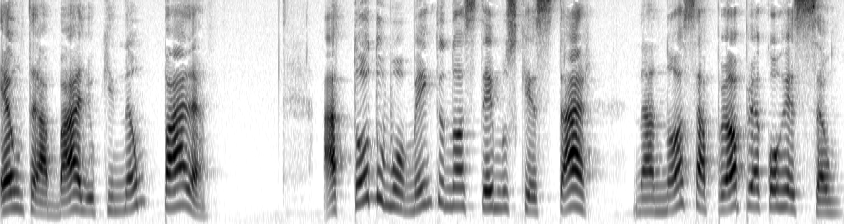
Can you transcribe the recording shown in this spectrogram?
É um trabalho que não para. A todo momento nós temos que estar na nossa própria correção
